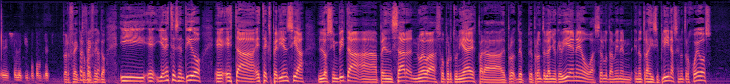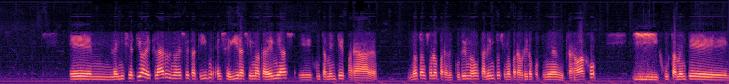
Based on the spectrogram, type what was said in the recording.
es el equipo completo. Perfecto, perfecto. Perfecto. Y, eh, y en este sentido, eh, esta, esta experiencia los invita a pensar nuevas oportunidades para de, pro- de- de pronto el año que viene o hacerlo también en, en otras disciplinas, en otros juegos. Eh, la iniciativa de Claro y 9Z Team es seguir haciendo academias eh, justamente para, no tan solo para descubrir nuevos talentos, sino para abrir oportunidades de trabajo y justamente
